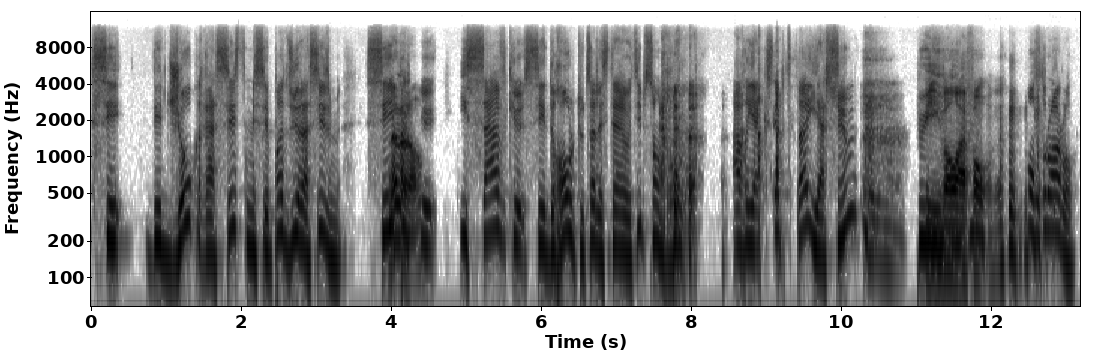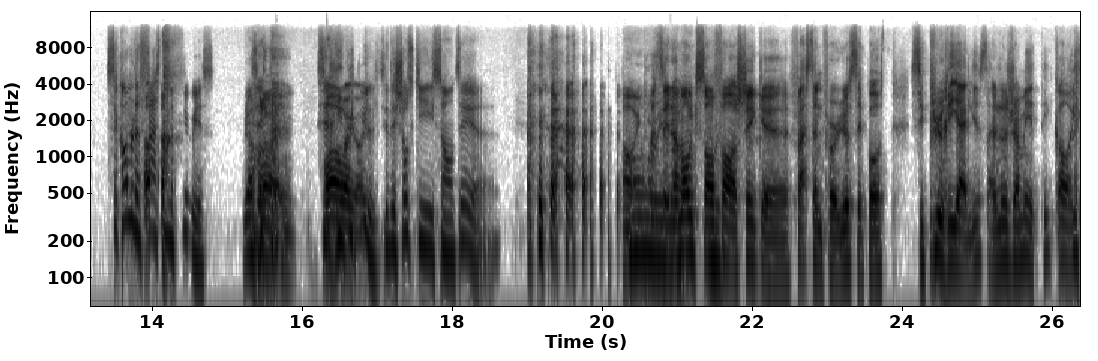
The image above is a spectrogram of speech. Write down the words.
C'est des jokes racistes, mais c'est pas du racisme. C'est Non, non, parce non. qu'ils savent que c'est drôle, tout ça, les stéréotypes sont drôles. Alors, ils acceptent ça, ils assument, puis ils vont à fond. Full throttle. C'est comme le Fast and the Furious. Ouais. C'est Ouais, ouais, ridicule. C'est des choses qui sont, tu sais... Ah worry C'est le about monde qui sont fâchés que Fast and Furious, c'est pas. C'est plus réaliste. Ça n'a jamais été calé.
